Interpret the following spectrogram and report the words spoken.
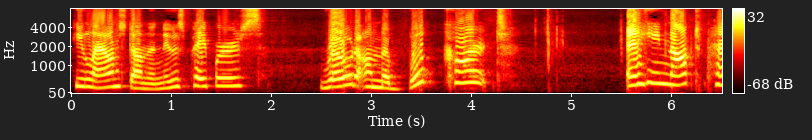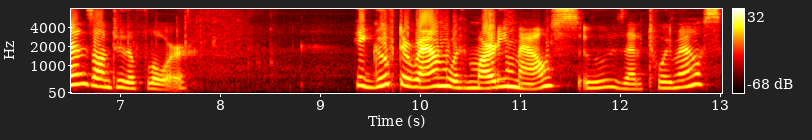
He lounged on the newspapers, rode on the book cart, and he knocked pens onto the floor. He goofed around with Marty Mouse. Ooh, is that a toy mouse?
